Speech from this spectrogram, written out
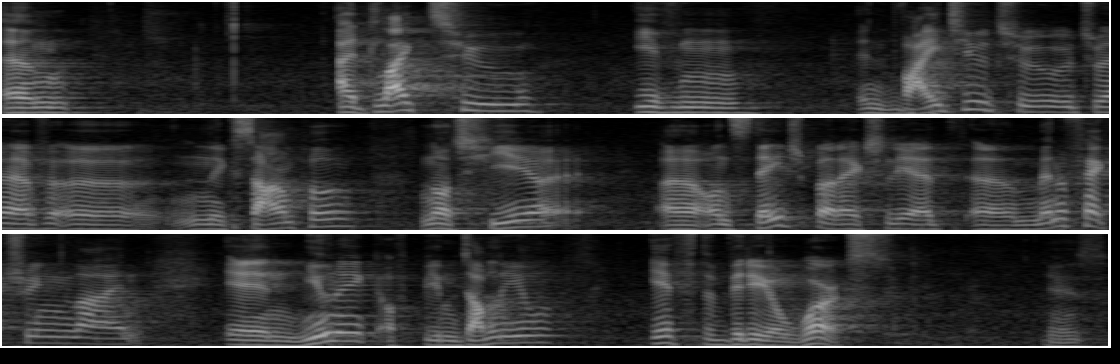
Um, I'd like to even invite you to, to have uh, an example, not here uh, on stage, but actually at a manufacturing line in Munich of BMW, if the video works. Yes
